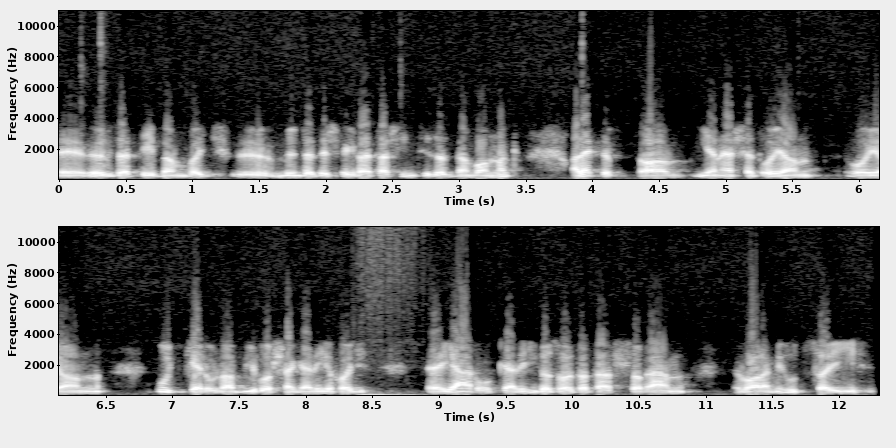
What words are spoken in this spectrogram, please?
őrzetében vagy büntetésvégrehajtás intézetben vannak. A legtöbb a, ilyen eset olyan olyan úgy kerül a bíróság elé, hogy járók igazoltatás során valami utcai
